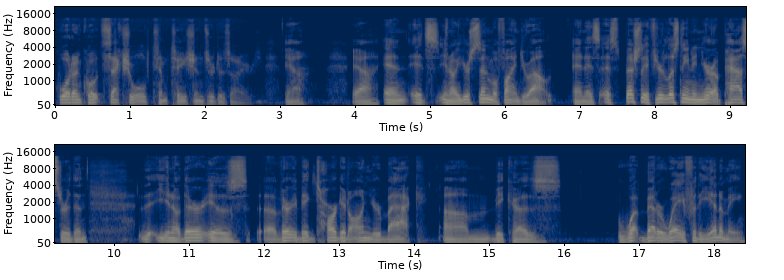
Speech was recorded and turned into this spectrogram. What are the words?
quote unquote sexual temptations or desires. Yeah. Yeah. And it's, you know, your sin will find you out. And it's especially if you're listening and you're a pastor, then, you know, there is a very big target on your back um, because what better way for the enemy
